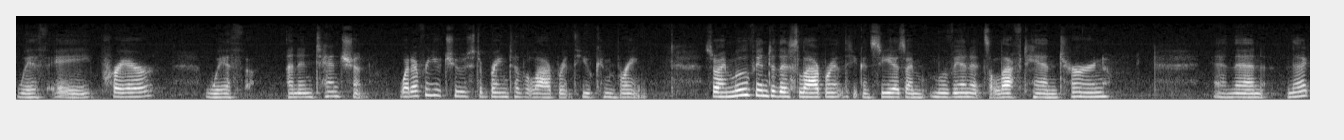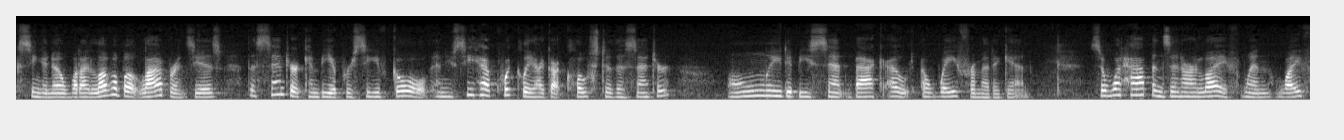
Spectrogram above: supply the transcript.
with a prayer, with an intention. Whatever you choose to bring to the labyrinth, you can bring. So I move into this labyrinth. You can see as I move in, it's a left-hand turn. And then next thing you know, what I love about labyrinths is the center can be a perceived goal. And you see how quickly I got close to the center? Only to be sent back out away from it again. So, what happens in our life when life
